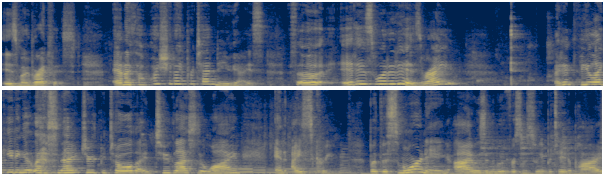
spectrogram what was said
is my breakfast. And I thought, why should I pretend to you guys? So it is what it is, right? I didn't feel like eating it last night, truth be told. I had two glasses of wine and ice cream. But this morning, I was in the mood for some sweet potato pie,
